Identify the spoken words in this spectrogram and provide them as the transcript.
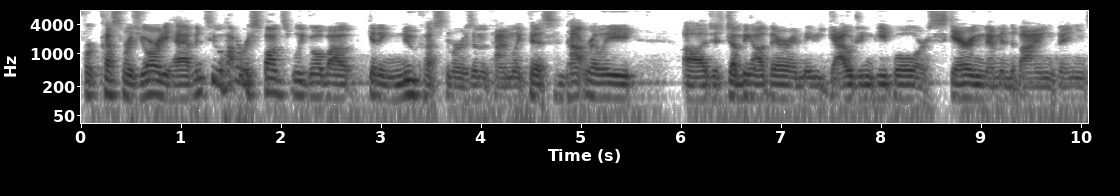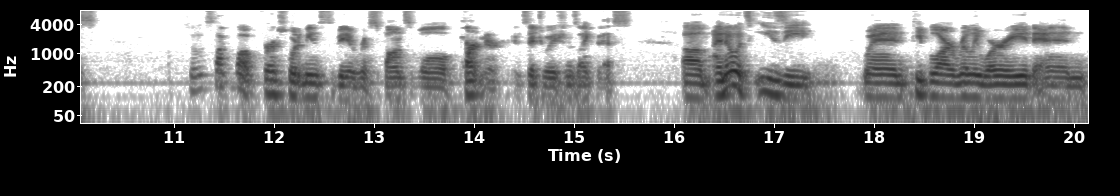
for customers you already have, and two, how to responsibly go about getting new customers in a time like this and not really uh, just jumping out there and maybe gouging people or scaring them into buying things. So let's talk about first what it means to be a responsible partner in situations like this. Um, I know it's easy when people are really worried and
